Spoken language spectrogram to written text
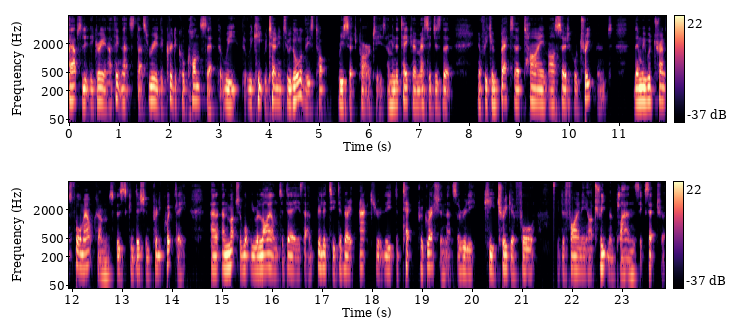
I absolutely agree, and I think that's that's really the critical concept that we that we keep returning to with all of these top research priorities. I mean, the take-home message is that if we can better time our surgical treatment, then we would transform outcomes for this condition pretty quickly. And, and, much of what we rely on today is that ability to very accurately detect progression. That's a really key trigger for defining our treatment plans, etc.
